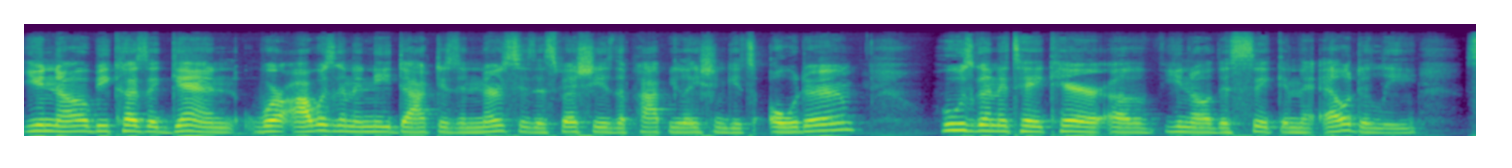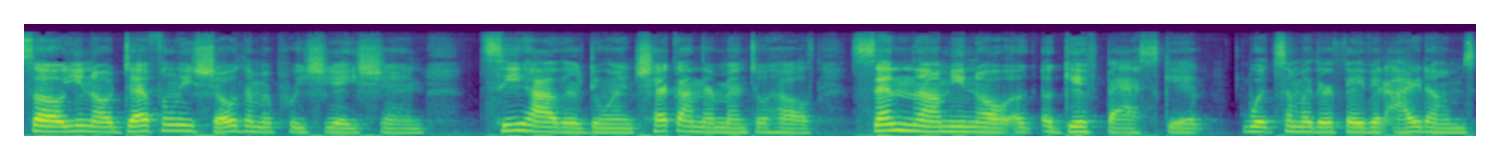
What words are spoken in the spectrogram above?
you know, because again, we're always going to need doctors and nurses, especially as the population gets older. Who's going to take care of, you know, the sick and the elderly? So, you know, definitely show them appreciation, see how they're doing, check on their mental health, send them, you know, a, a gift basket with some of their favorite items.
